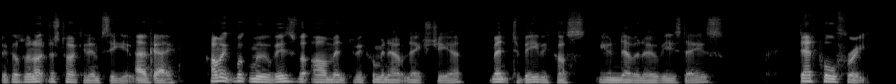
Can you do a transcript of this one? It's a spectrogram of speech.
because we're not just talking MCU. Okay. comic book movies that are meant to be coming out next year. Meant to be because you never know these days. Deadpool 3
